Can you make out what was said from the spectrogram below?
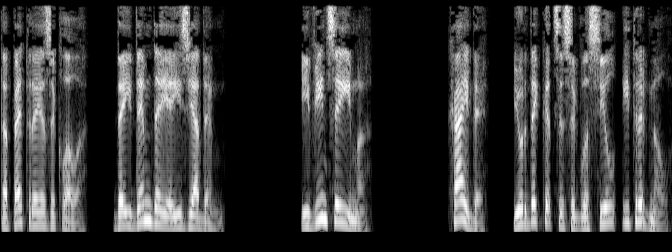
та Петра я заклала. Да идем да я изядем. И винце има. Хайде! Юрдекът се съгласил и тръгнал.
